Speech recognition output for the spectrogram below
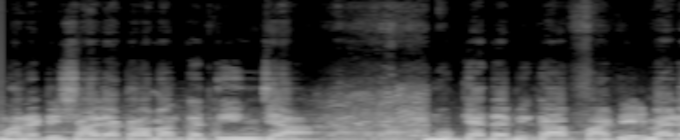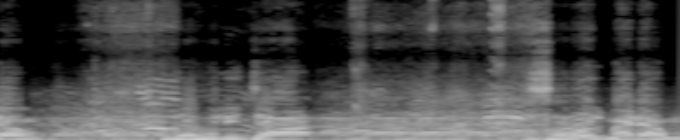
मराठी शाळा क्रमांक तीनच्या मुख्याध्यापिका पाटील मॅडम दहिलीच्या सरोज मॅडम.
